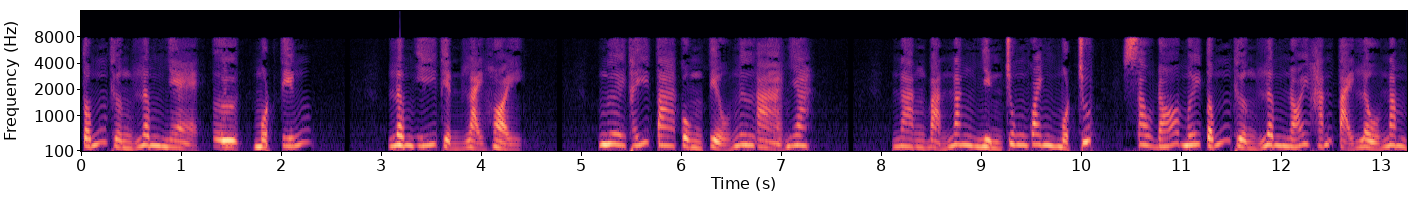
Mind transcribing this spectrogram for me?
Tống thường lâm nhẹ, ừ, một tiếng. Lâm ý thiển lại hỏi. Ngươi thấy ta cùng tiểu ngư à nha? Nàng bản năng nhìn chung quanh một chút, sau đó mới Tống Thường Lâm nói hắn tại lầu năm.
